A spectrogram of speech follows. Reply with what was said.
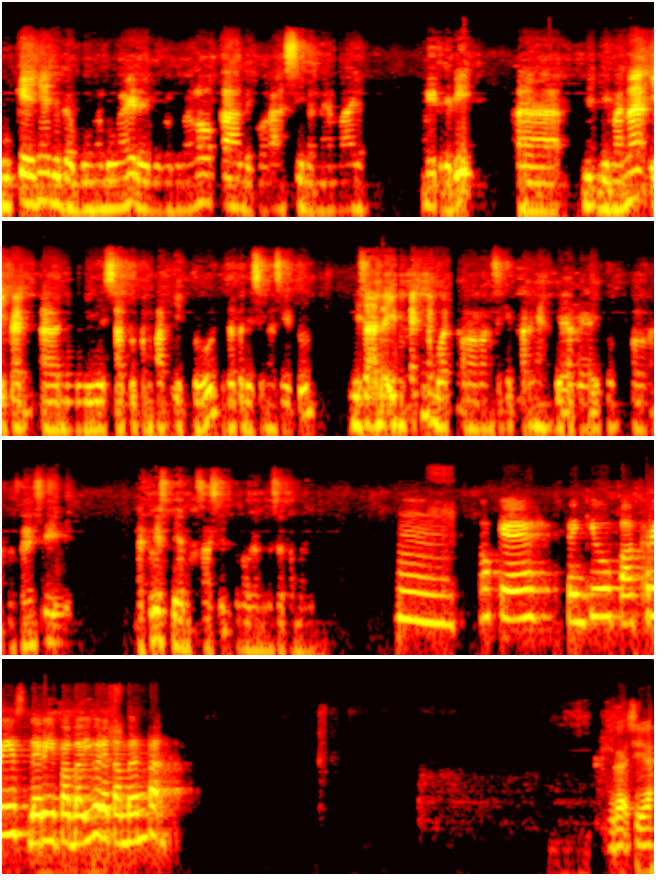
bukenya juga bunga-bunganya dari bunga-bunga lokal, dekorasi dan lain-lain. Gitu. Jadi uh, di, di mana event uh, di satu tempat itu, di satu destinasi itu bisa ada impact-nya buat orang-orang sekitarnya di area itu. Kalau kata saya sih, at least di emphasize itu kalau yang bisa tambahin. Hmm, Oke, okay. thank you Pak Kris. Dari Pak Bayu ada tambahan Pak? Enggak sih ya,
